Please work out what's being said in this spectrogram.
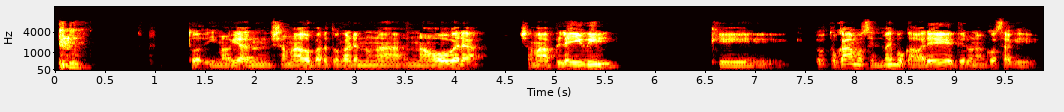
y me habían llamado para tocar en una, una obra llamada Playville, que, tocábamos en Maipo Cabaret, era una cosa que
